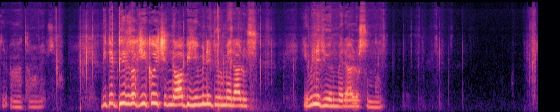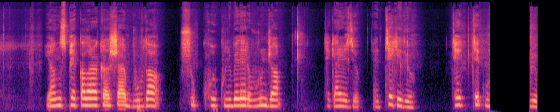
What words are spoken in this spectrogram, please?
Bütün, aa tamam hepsi. Bir de bir dakika içinde abi yemin ediyorum helal olsun. Yemin ediyorum helal olsun lan. Yalnız pekkalar arkadaşlar burada şu ku- kulübelere vurunca teker ediyor. Yani tek ediyor. Tek tek vuruyor.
